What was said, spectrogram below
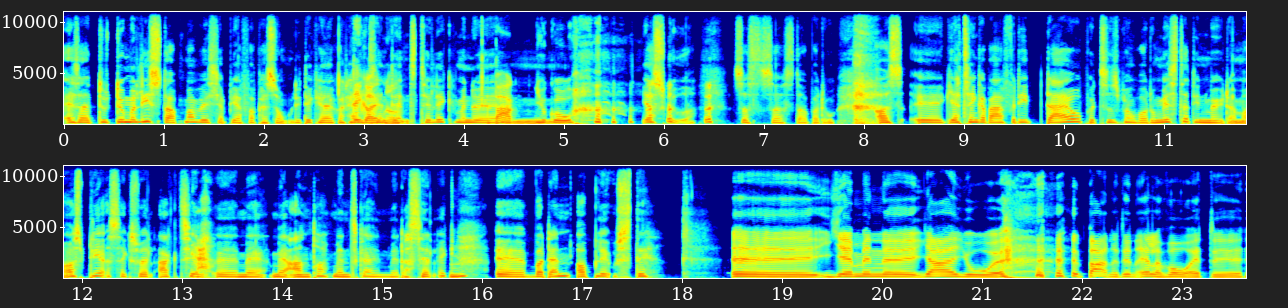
Altså, du, du må lige stoppe mig, hvis jeg bliver for personlig. Det kan jeg godt have en ikke noget. tendens til, ikke? Men, øh, Bare you go. jeg skyder, så, så stopper du. Og øh, jeg tænker bare, fordi der er jo på et tidspunkt, hvor du mister din mødom, og også bliver seksuelt aktiv ja. øh, med, med andre mennesker end med dig selv. Ikke? Mm. Øh, hvordan opleves det? Øh, jamen, øh, jeg er jo øh, barn af den alder, hvor at, øh,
